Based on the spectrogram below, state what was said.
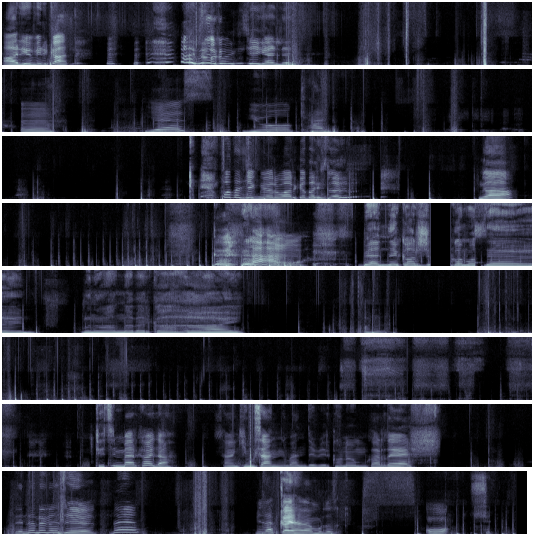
Arıyor bir kan. Aklıma komik bir şey geldi. Yes, you can. Foto çekmiyorum arkadaşlar. Ya. Benle karşı çıkamazsın. Bunu anla Berkay. Anladım. Kesin Berkay da. Sen kimsen? Ben de bir kanım kardeş. Bir dakika ya ben burada o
